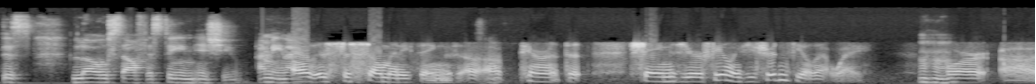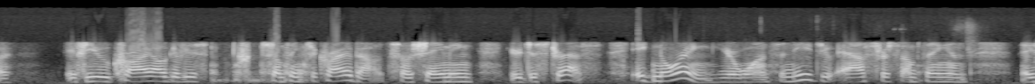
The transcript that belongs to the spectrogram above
this low self-esteem issue? I mean, I, oh, there's just so many things. A, a parent that shames your feelings. You shouldn't feel that way. Mm-hmm. Or uh, if you cry, I'll give you something to cry about. So shaming your distress, ignoring your wants and needs. You ask for something and they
